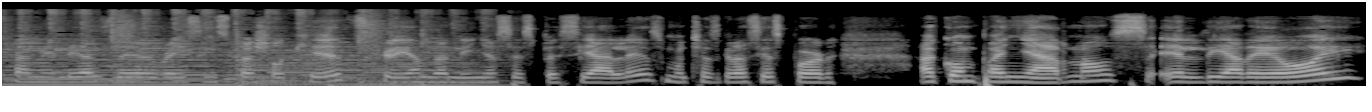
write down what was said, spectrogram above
familias de Raising Special Kids, criando niños especiales. Muchas gracias por acompañarnos el día de hoy.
